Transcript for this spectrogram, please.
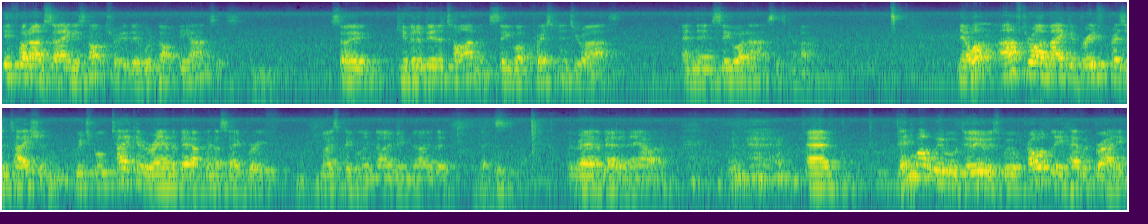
If what I'm saying is not true, there would not be answers. So give it a bit of time and see what questions you ask, and then see what answers come up. Now, what, after I make a brief presentation, which will take around about, when I say brief, most people who know me know that that's around about an hour. um, then what we will do is we'll probably have a break,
